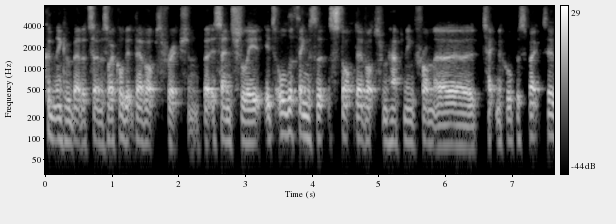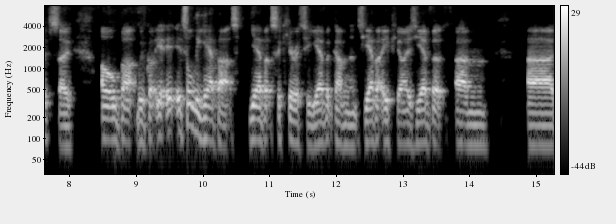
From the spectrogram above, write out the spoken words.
couldn't think of a better term so i called it devops friction. But essentially it's all the things that stop devops from happening from a technical perspective. So oh, but we've got it's all the yeah, but yeah, but security, yeah, but governance, yeah, but APIs, yeah, but um, uh,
